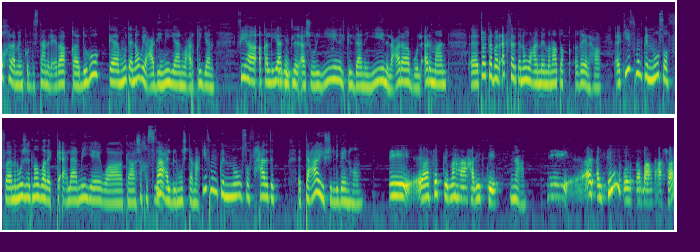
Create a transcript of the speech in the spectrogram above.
أخرى من كردستان العراق آه، دهوك آه، متنوعة دينيا وعرقيا فيها أقليات مهم. مثل الآشوريين الكلدانيين العرب والأرمن آه، تعتبر أكثر تنوعا من مناطق غيرها آه، كيف ممكن نوصف آه، من وجهة نظرك كإعلامية وكشخص نعم. فاعل بالمجتمع كيف ممكن نوصف الت- التعايش اللي بينهم في يا ستي مها حبيبتي. نعم. في 2014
